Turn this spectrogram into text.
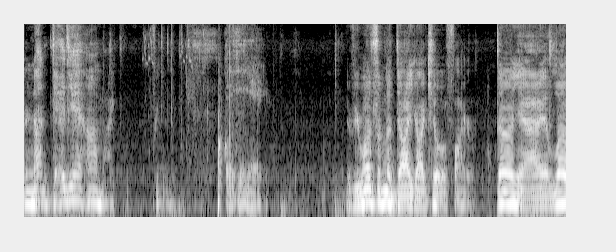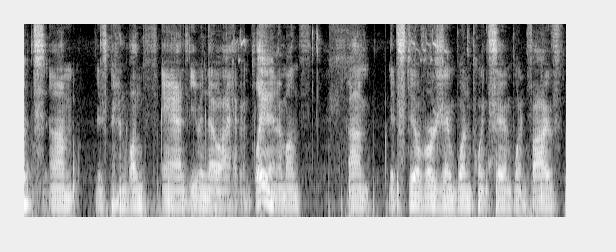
You're not dead yet? Oh my freaking... If you want something to die, you gotta kill it with fire. So yeah, I looked, um, it's been a month, and even though I haven't played it in a month, um, it's still version 1.7.5.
